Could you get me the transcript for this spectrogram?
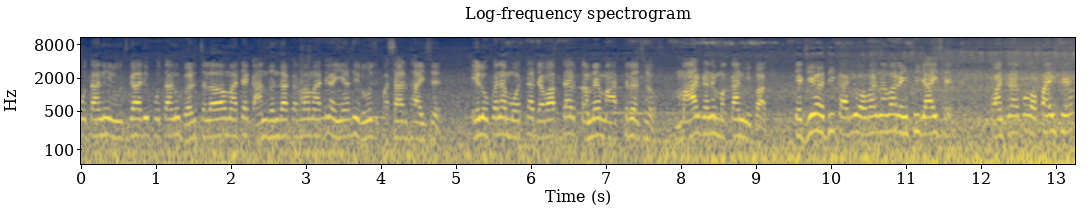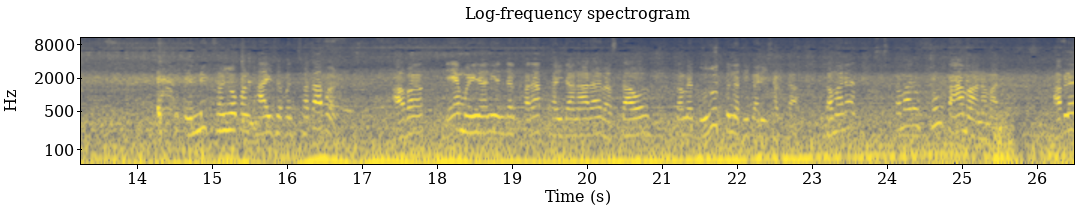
પોતાની રોજગારી, પોતાનું ઘર ચલાવવા માટે, કામ ધંધા કરવા માટે અહીંયાથી રોજ પસાર થાય છે. એ લોકોના મોતના જવાબદાર તમે માત્ર છો. માર્ગ અને મકાન વિભાગ, કે જે અધિકારીઓ અવારનવાર અહીંથી જાય છે. કોન્ટ્રાક્ટો અપાય છે. એમની સહીઓ પણ થાય છે, પણ છતાં પણ આવા બે મહિનાની અંદર ખરાબ થઈ જનારા રસ્તાઓ તમે દુરુસ્ત નથી કરી શકતા. તમારે, તમારું શું કામ આના માટે? આપણે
